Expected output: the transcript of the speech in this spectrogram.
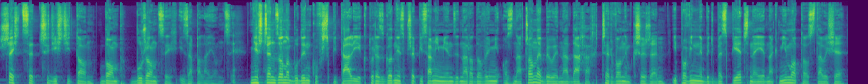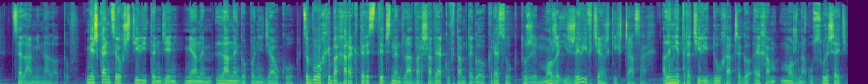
630 ton bomb burzących i zapalających. Nie szczędzono budynków szpitali, które zgodnie z przepisami międzynarodowymi oznaczone były na dachach czerwonym krzyżem i powinny być bezpieczne, jednak mimo to stały się celami nalotów. Mieszkańcy ochrzcili ten dzień mianem lanego poniedziałku, co było chyba charakterystyczne dla warszawiaków tamtego okresu, którzy może i żyli w ciężkich czasach, ale nie tracili ducha, czego echa można usłyszeć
